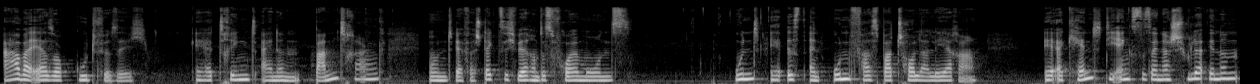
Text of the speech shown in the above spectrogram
aber er sorgt gut für sich. Er trinkt einen Banntrank und er versteckt sich während des Vollmonds. Und er ist ein unfassbar toller Lehrer. Er erkennt die Ängste seiner Schülerinnen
